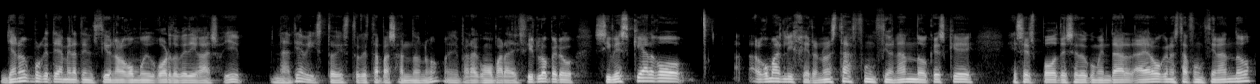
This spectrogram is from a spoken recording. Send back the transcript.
ya no porque te llame la atención algo muy gordo que digas, oye, nadie ha visto esto que está pasando, ¿no? Eh, para, como para decirlo, pero si ves que algo, algo más ligero no está funcionando, que es que ese spot, ese documental, hay algo que no está funcionando,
